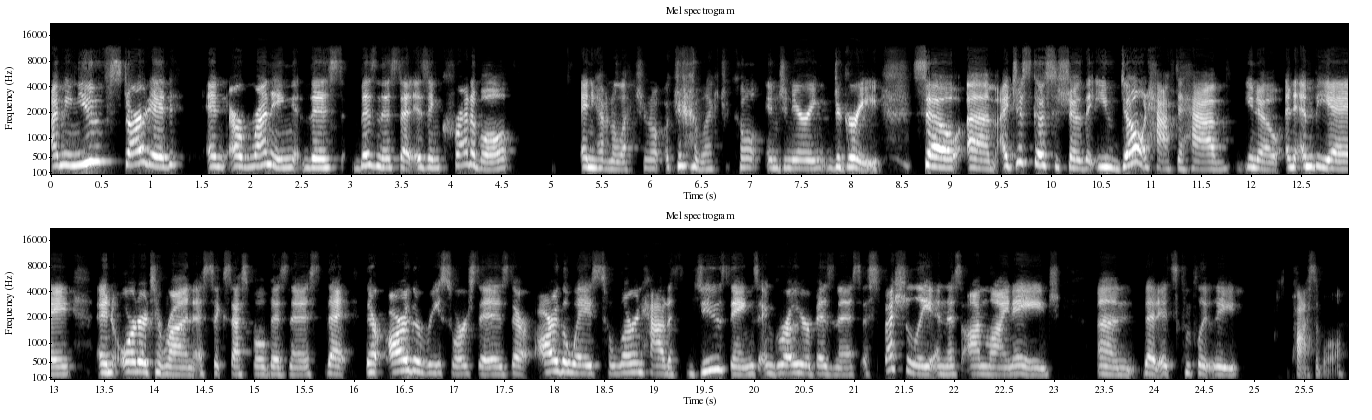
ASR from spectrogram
I mean, you've started and are running this business that is incredible and you have an electrical electrical engineering degree. So um, it just goes to show that you don't have to have you know an MBA in order to run a successful business. That there are the resources, there are the ways to learn how to do things and grow your business, especially in this online age. Um, that it's completely possible.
